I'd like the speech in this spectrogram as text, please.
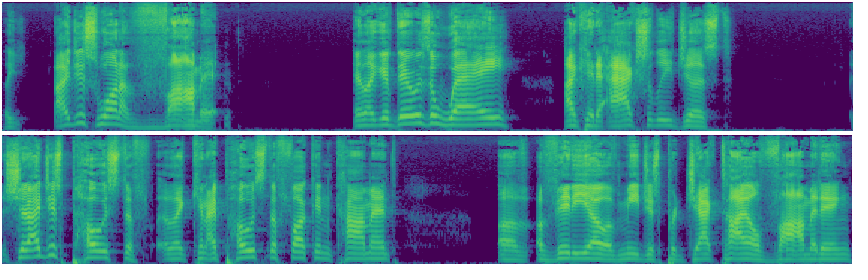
Like, I just want to vomit. And, like, if there was a way I could actually just. Should I just post a. Like, can I post a fucking comment of a video of me just projectile vomiting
